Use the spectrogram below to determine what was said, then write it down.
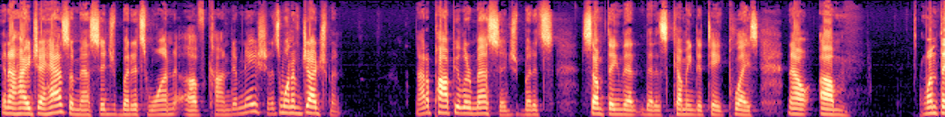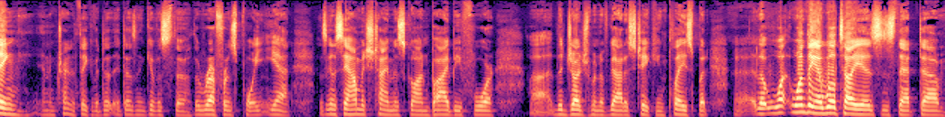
And Ahijah has a message, but it's one of condemnation, it's one of judgment. Not a popular message, but it's something that, that is coming to take place. Now, um, one thing, and I'm trying to think if it, do, it doesn't give us the, the reference point yet. I was going to say how much time has gone by before uh, the judgment of God is taking place. But uh, the one, one thing I will tell you is, is that, um,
